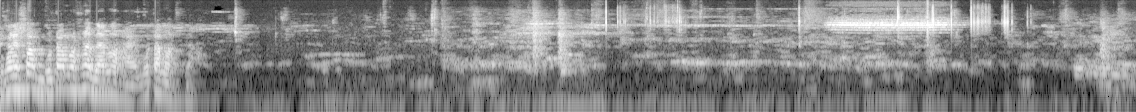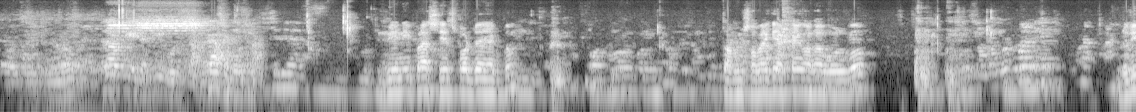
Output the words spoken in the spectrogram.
এখানে সব গোটা মশলা ব্যবহার হয়, গোটা মশলা। বিরিয়ানি প্রায় শেষ পর্যায়ে একদম। তো আমি সবাইকে একটাই কথা বলব। যদি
